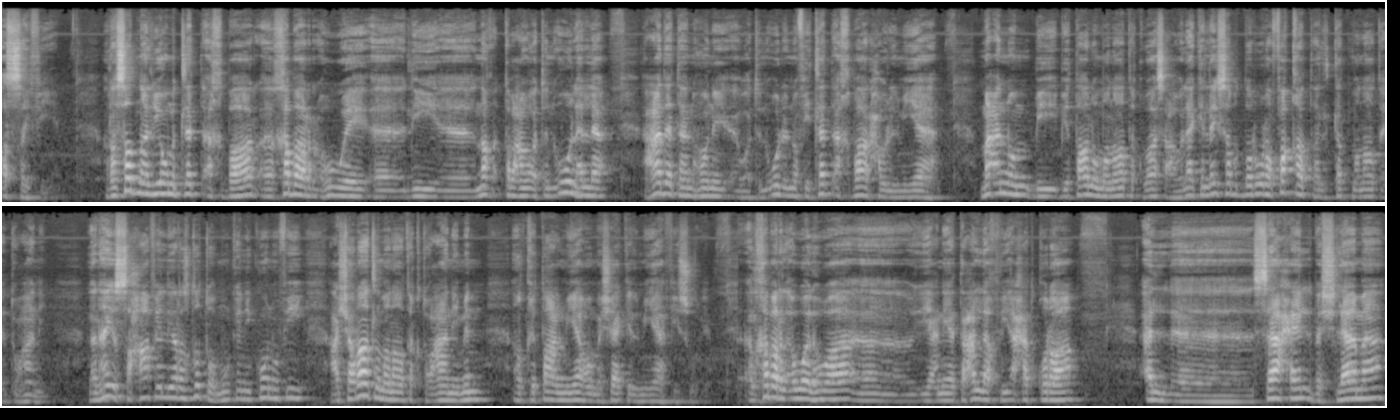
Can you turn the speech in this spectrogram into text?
الصيفية. رصدنا اليوم ثلاث أخبار آه، خبر هو آه، آه، طبعا وقت نقول هلأ عادة هون وقت نقول إنه في ثلاث أخبار حول المياه مع أنهم بيطالوا مناطق واسعة ولكن ليس بالضرورة فقط الثلاث مناطق تعاني لأن هي الصحافة اللي رصدته ممكن يكونوا في عشرات المناطق تعاني من انقطاع المياه ومشاكل المياه في سوريا. الخبر الأول هو يعني يتعلق في أحد قرى الساحل بشلامة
